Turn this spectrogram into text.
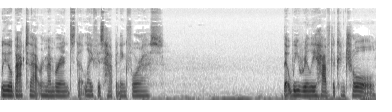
we go back to that remembrance that life is happening for us? That we really have the control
